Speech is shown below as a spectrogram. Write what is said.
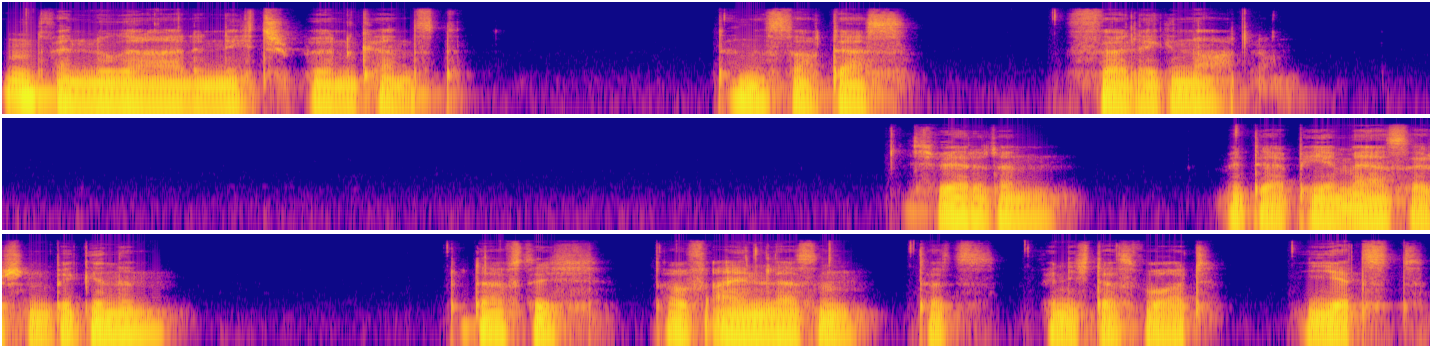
Und wenn du gerade nichts spüren kannst, dann ist auch das völlig in Ordnung. Ich werde dann mit der PMR-Session beginnen. Du darfst dich darauf einlassen, dass wenn ich das Wort jetzt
